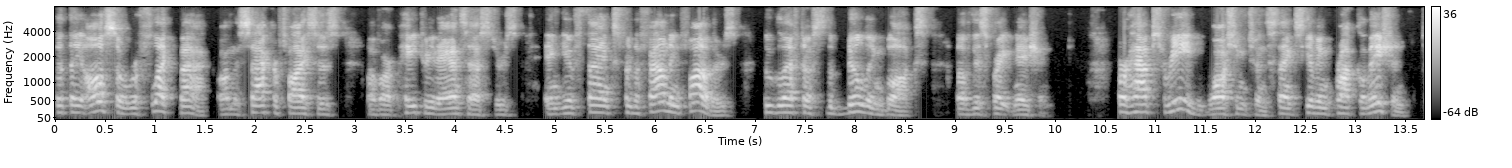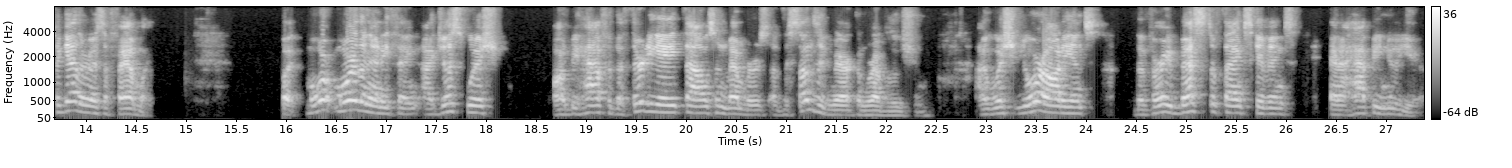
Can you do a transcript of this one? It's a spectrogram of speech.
that they also reflect back on the sacrifices of our patriot ancestors and give thanks for the founding fathers who left us the building blocks of this great nation. Perhaps read Washington's Thanksgiving Proclamation together as a family. But more, more than anything, I just wish, on behalf of the 38,000 members of the Sons of American Revolution, I wish your audience the very best of Thanksgivings and a Happy New Year.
